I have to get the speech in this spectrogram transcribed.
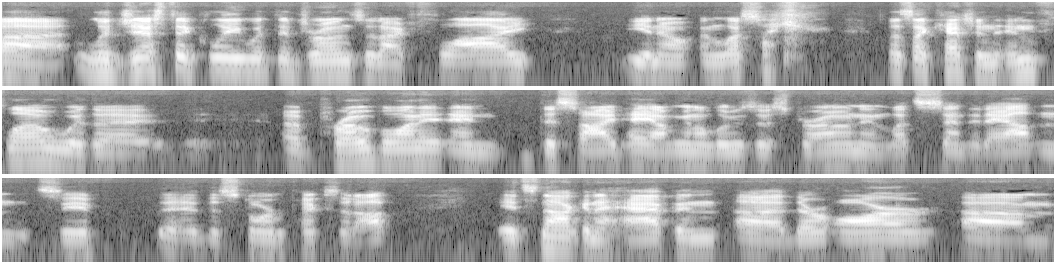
uh, logistically with the drones that I fly, you know, unless I unless I catch an inflow with a a probe on it and decide, hey, I'm going to lose this drone and let's send it out and see if the storm picks it up. It's not going to happen. Uh, there are, um,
